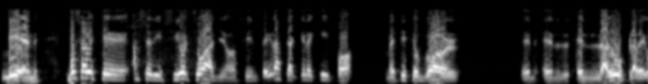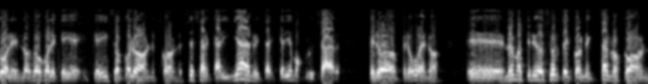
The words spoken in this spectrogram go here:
Bien, vos sabés que hace 18 años integraste aquel equipo, metiste un gol en, en, en, la dupla de goles, los dos goles que, que hizo Colón con César Cariñano y queríamos cruzar, pero, pero bueno, eh, no hemos tenido suerte de conectarnos con,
